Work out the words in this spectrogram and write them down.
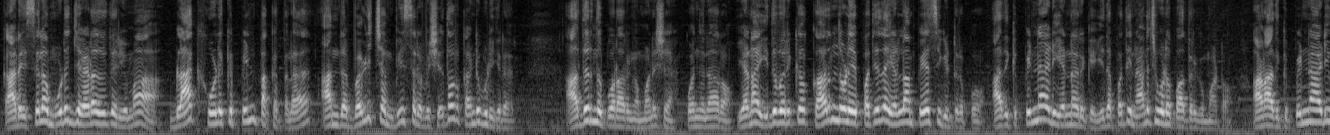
கடைசியில் முடிஞ்ச இடம் தெரியுமா? பிளாக் ஹோலுக்கு பின் பக்கத்தில் அந்த வெளிச்சம் வீசுகிற விஷயத்தை அவர் கண்டுபிடிக்கிறார். அதிர்ந்து போறாருங்க மனுஷன் கொஞ்ச நேரம். ஏன்னா இது வரைக்கும் கருந்துளையை பற்றி தான் எல்லாம் பேசிக்கிட்டு இருப்போம். அதுக்கு பின்னாடி என்ன இருக்கு? இதை பற்றி நினச்சி கூட பார்த்துருக்க மாட்டோம். ஆனால் அதுக்கு பின்னாடி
